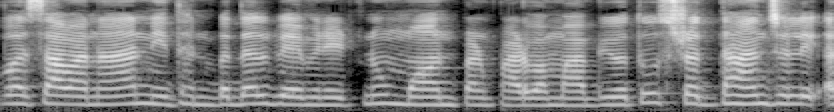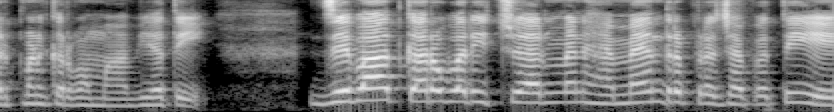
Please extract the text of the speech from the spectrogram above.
વસાવાના નિધન બદલ બે મિનિટનું મૌન પણ પાડવામાં આવ્યું હતું. શ્રદ્ધાંજલિ અર્પણ કરવામાં આવી હતી. જે બાદ કારોબારી ચેરમેન હેમેન્દ્ર પ્રજાપતિએ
